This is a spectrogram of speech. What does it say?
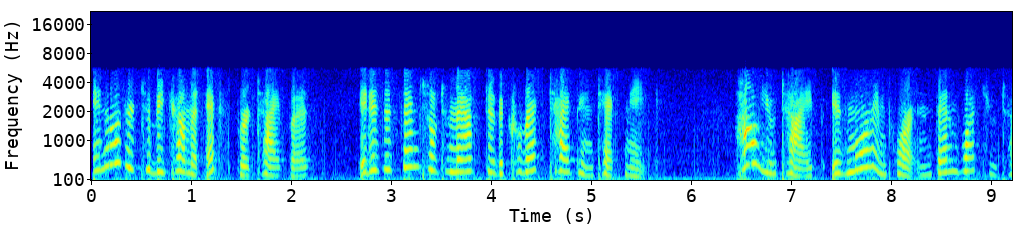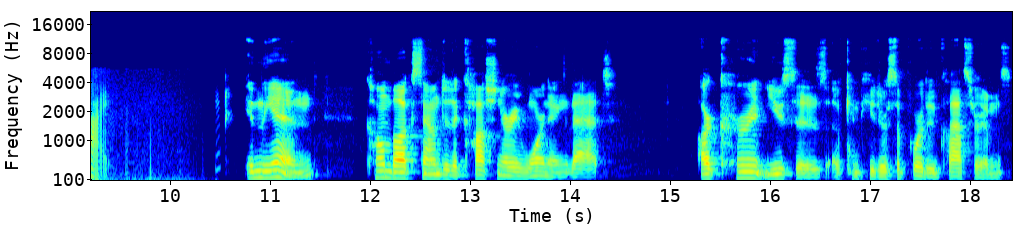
In order to become an expert typist, it is essential to master the correct typing technique. How you type is more important than what you type. In the end, Kalmbach sounded a cautionary warning that our current uses of computer-supported classrooms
